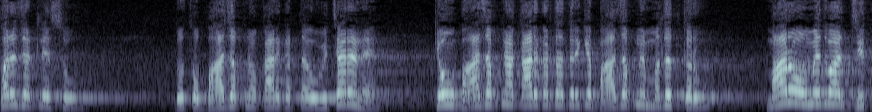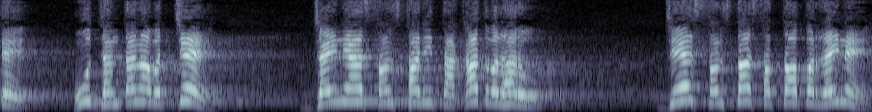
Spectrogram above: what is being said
ફરજ એટલે શું? દોસ્તો, ભાજપનો કાર્યકર્તા એવું વિચારે ને કે હું ભાજપના કાર્યકર્તા તરીકે ભાજપને મદદ કરું. મારો ઉમેદવાર જીતે, હું જનતાના વચ્ચે જઈને આ સંસ્થાની તાકાત વધારું. જે સંસ્થા સત્તા પર રહીને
